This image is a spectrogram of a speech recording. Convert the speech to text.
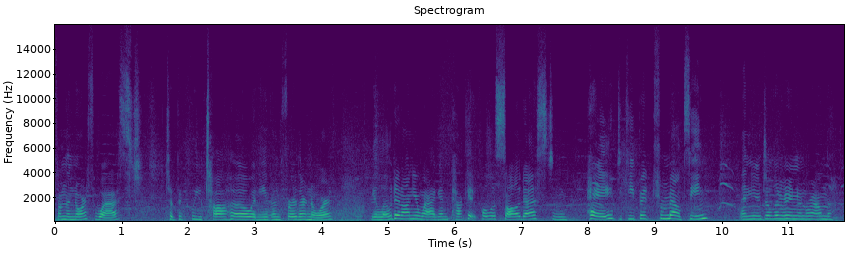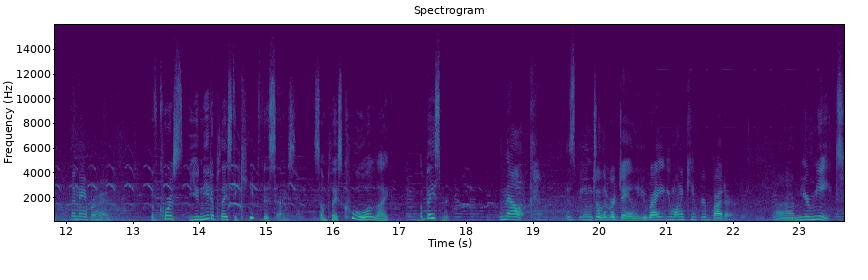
from the northwest, typically Tahoe and even further north. You load it on your wagon, pack it full of sawdust and hay to keep it from melting. and you're delivering it around the, the neighborhood. Of course, you need a place to keep this ice, someplace cool like a basement. Milk is being delivered daily, right? You want to keep your butter, um, your meat.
